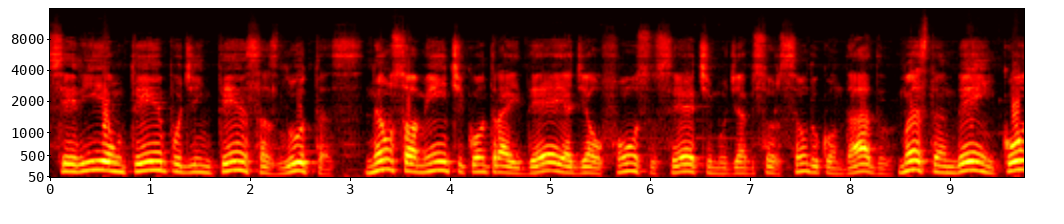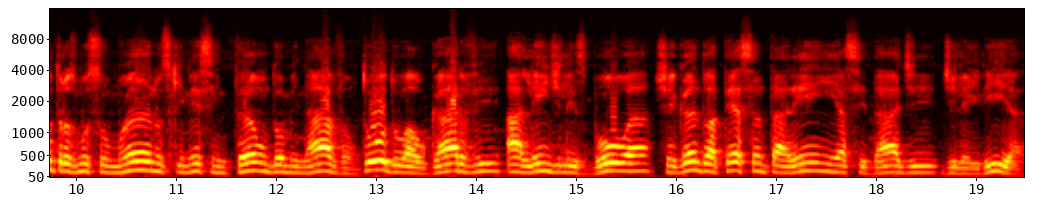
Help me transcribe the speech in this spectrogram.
Seria um tempo de intensas lutas, não somente contra a ideia de Alfonso VII de absorção do condado, mas também contra os muçulmanos que nesse então dominavam todo o Algarve, além de Lisboa, chegando até Santarém e a cidade de Leiria.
